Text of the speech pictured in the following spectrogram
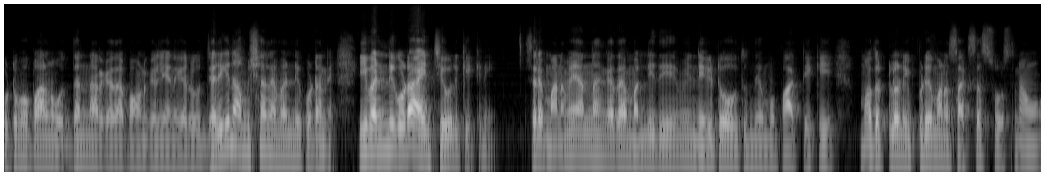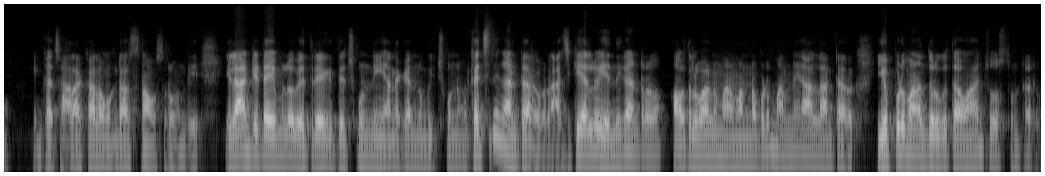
కుటుంబ పాలన వద్దన్నారు కదా పవన్ కళ్యాణ్ గారు జరిగిన అంశాలు అవన్నీ కూడా ఇవన్నీ కూడా ఆయన చెవులకి ఎక్కినాయి. సరే మనమే అన్నాం కదా మళ్ళీ ఇది నెగిటివ్ అవుతుందేమో పార్టీకి. మొదట్లోనే ఇప్పుడే మనం సక్సెస్ చూస్తున్నాము. ఇంకా చాలా కాలం ఉండాల్సిన అవసరం ఉంది. ఇలాంటి టైంలో వ్యతిరేక తెచ్చుకుని నీ వెనక నువ్వు ఇచ్చుకున్నావు. ఖచ్చితంగా అంటారు. రాజకీయాల్లో ఎందుకు అంటారు అవతల వాళ్ళని మనం అన్నప్పుడు మనని వాళ్ళు అంటారు. ఎప్పుడు మనం దొరుకుతామా అని చూస్తుంటారు.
